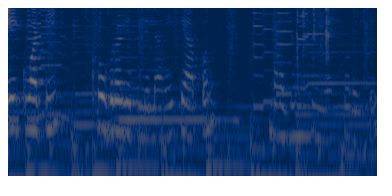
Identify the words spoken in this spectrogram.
एक वाटी खोबरं घेतलेलं आहे ते आपण भाजून घेऊया थोडेसे.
